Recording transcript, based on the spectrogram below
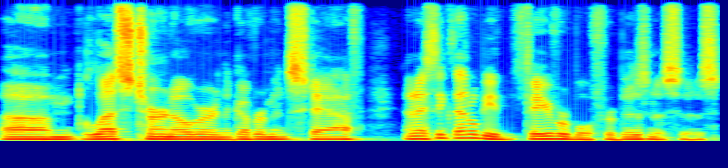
um, less turnover in the government staff, and I think that'll be favorable for businesses.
